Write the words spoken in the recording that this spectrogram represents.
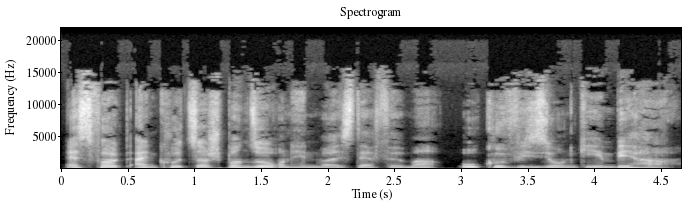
Es folgt ein kurzer Sponsorenhinweis der Firma Okovision GmbH.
